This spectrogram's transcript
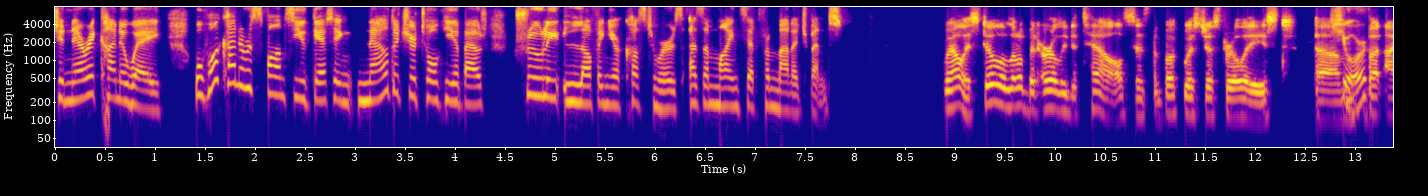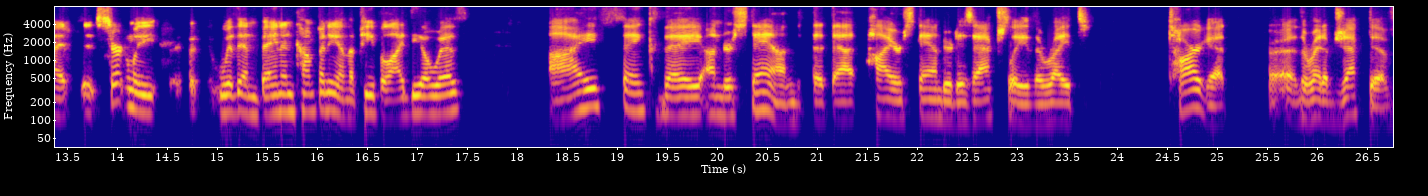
generic kind of way. Well, what kind of response are you getting now that you're talking about truly loving your customers as a mindset from management? Well, it's still a little bit early to tell since the book was just released. Um, sure. But I certainly uh, within Bain and Company and the people I deal with, I think they understand that that higher standard is actually the right target, uh, the right objective.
